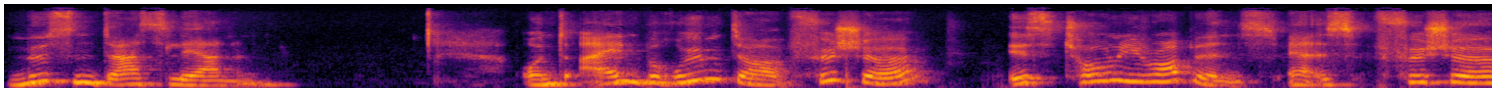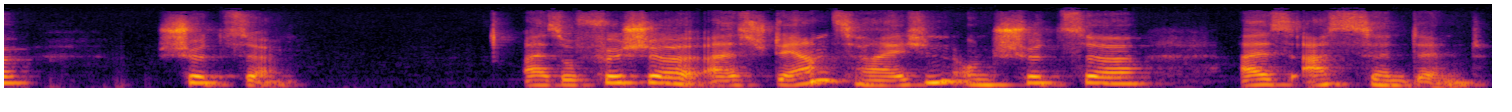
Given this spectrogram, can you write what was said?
müssen das lernen. Und ein berühmter Fischer ist Tony Robbins. Er ist Fische-Schütze. Also Fische als Sternzeichen und Schütze als Aszendent.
